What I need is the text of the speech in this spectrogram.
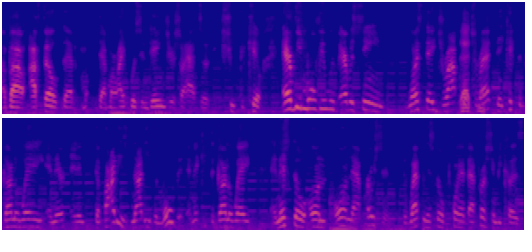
About I felt that that my life was in danger, so I had to shoot to kill. Every movie we've ever seen, Once they drop That's the threat, they kick the gun away, and they're and the body's not even moving, and they kick the gun away, and they're still on on that person. The weapon is still pointed at that person because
